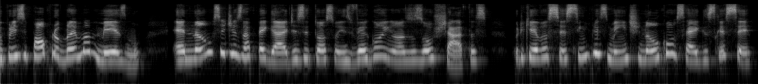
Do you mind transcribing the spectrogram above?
o principal problema mesmo é não se desapegar de situações vergonhosas ou chatas porque você simplesmente não consegue esquecer.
